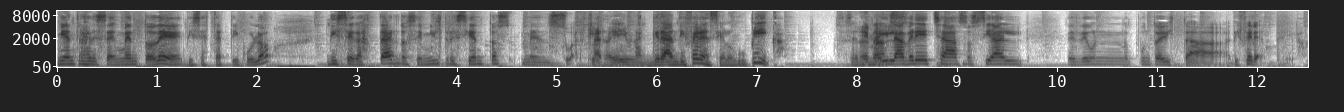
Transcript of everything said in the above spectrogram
Mientras el segmento D, dice este artículo, dice gastar 12.300 mensual. Claro, ahí hay una gran diferencia, lo duplica. Se nota ahí la brecha social desde un punto de vista diferente, digamos.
